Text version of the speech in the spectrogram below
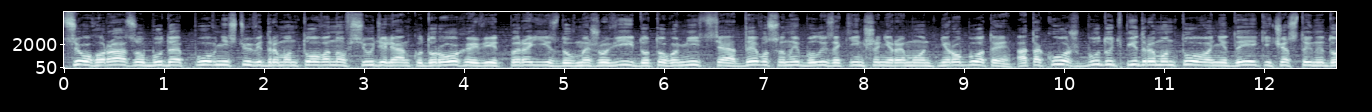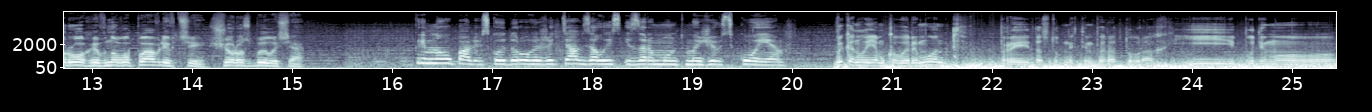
Цього разу буде повністю відремонтовано всю ділянку дороги від переїзду в межовій до того місця, де восени були закінчені ремонтні роботи. А також будуть підремонтовані деякі частини дороги в Новопавлівці, що розбилися. Крім Новопавлівської дороги життя, взялись і за ремонт Межівської. Виконали ямковий ремонт при доступних температурах і будемо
